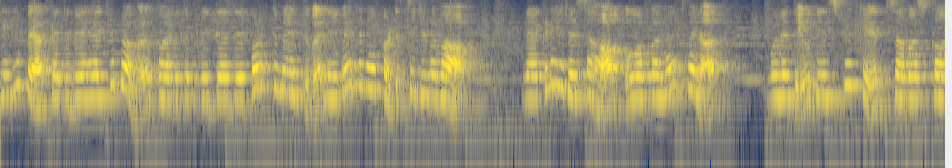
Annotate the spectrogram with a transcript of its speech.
කිහිපයක් ඇතිවිය හැකි බව කලුතුරු විද්‍යා දෙපාර්තමේන්තුව නිවේදනය කොට සිටිනවා. නැගෙනහිර සහ ඌව පළාත්වලත් මුලතිව් දිස්ත්‍රික්කයේත් සවස් කාලයේදී හෝ රාත්‍රී කාලයේදී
